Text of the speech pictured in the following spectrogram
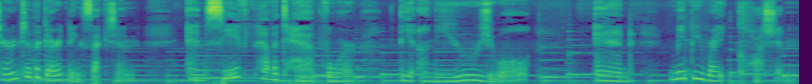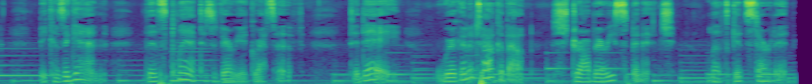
turn to the gardening section, and see if you have a tab for the unusual and maybe write caution because, again, this plant is very aggressive. Today, we're going to talk about strawberry spinach. Let's get started.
